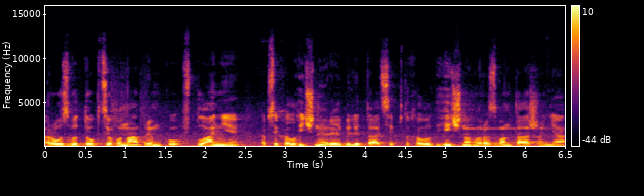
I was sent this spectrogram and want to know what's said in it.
розвиток цього напрямку в плані психологічної реабілітації, психологічного розвантаження,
